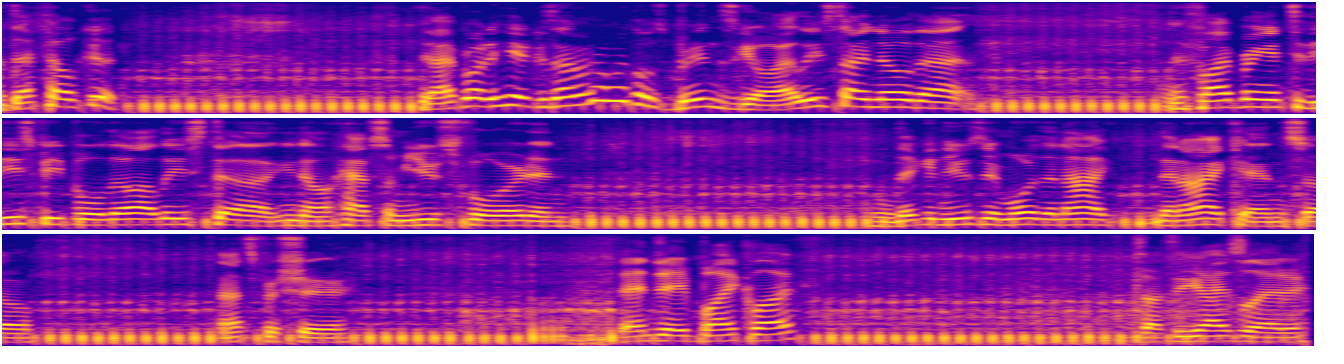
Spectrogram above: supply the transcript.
but that felt good. Yeah, I brought it here because I don't know where those bins go. At least I know that if I bring it to these people, they'll at least uh, you know have some use for it, and they can use it more than I than I can. So that's for sure. NJ Bike Life. Talk to you guys later.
